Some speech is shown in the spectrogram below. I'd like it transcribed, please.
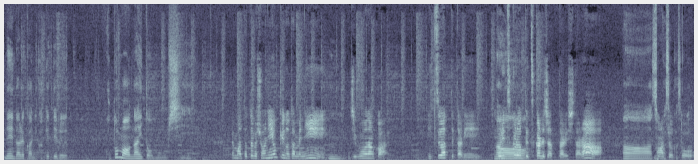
ね誰かにかけてることもないと思うし、でまあ例えば承認欲求のためにうん、自分をなんか偽ってたり取り繕って疲れちゃったりしたらああそうかまあちょっそうか。そうかと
